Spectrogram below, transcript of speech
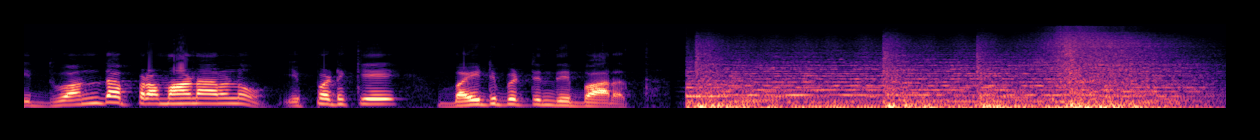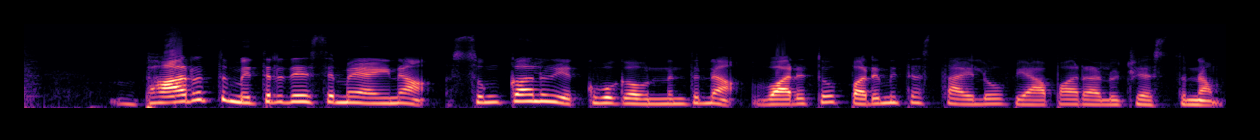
ఈ ద్వంద్వ ప్రమాణాలను ఇప్పటికే బయటపెట్టింది భారత్. భారత్ మిత్రదేశమే అయినా సుంకాలు ఎక్కువగా ఉన్నందున వారితో పరిమిత స్థాయిలో వ్యాపారాలు చేస్తున్నాం.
